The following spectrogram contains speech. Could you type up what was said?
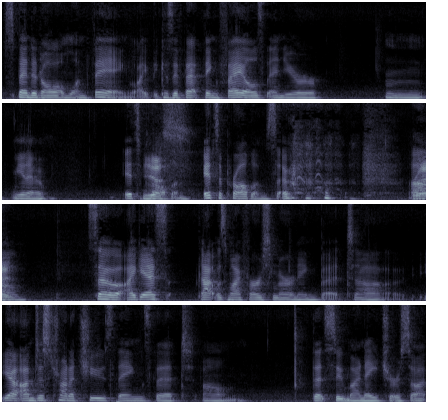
spend it all on one thing. Like because if that thing fails, then you're, mm, you know, it's a Yes. problem. It's a problem. So. Right. Um, so I guess that was my first learning. But uh, yeah, I'm just trying to choose things that um, that suit my nature. So I,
